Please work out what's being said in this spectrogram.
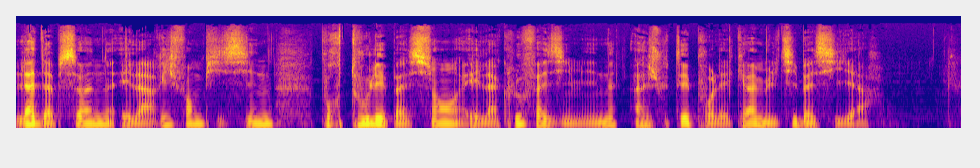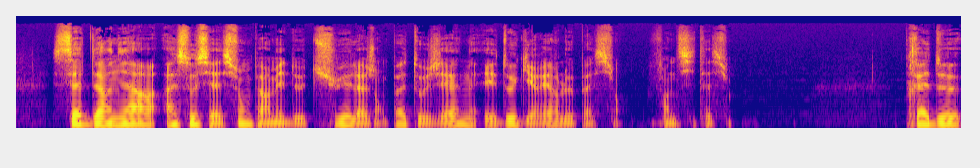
la dapsone et la rifampicine pour tous les patients et la clofazimine ajoutée pour les cas multibacillaires. Cette dernière association permet de tuer l'agent pathogène et de guérir le patient. Près de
